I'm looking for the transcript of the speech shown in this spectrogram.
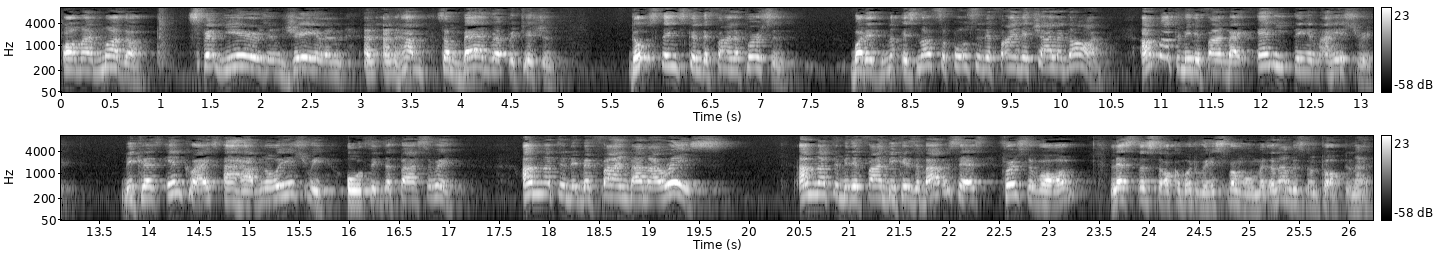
or my mother spent years in jail and, and, and had some bad reputation, those things can define a person. But it, it's not supposed to define a child of God. I'm not to be defined by anything in my history. Because in Christ, I have no history. All things have passed away. I'm not to be defined by my race. I'm not to be defined because the Bible says, first of all, let's just talk about race for a moment, and I'm just going to talk tonight.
